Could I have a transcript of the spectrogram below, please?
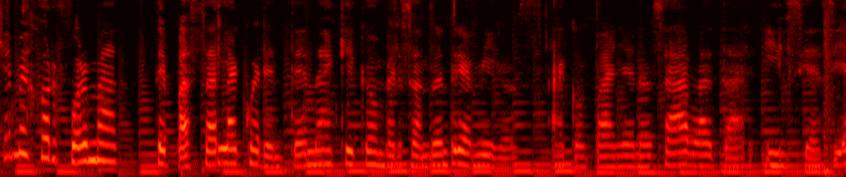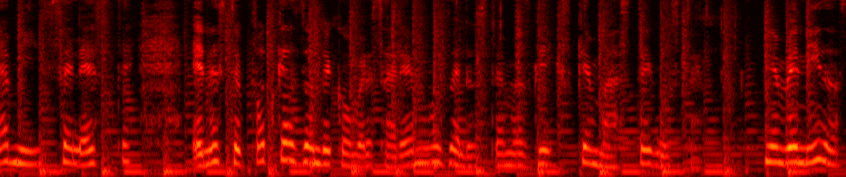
¿Qué mejor forma de pasar la cuarentena que conversando entre amigos? Acompáñanos a Avatar, Ilcias y a mí, Celeste, en este podcast donde conversaremos de los temas geeks que más te gustan. Bienvenidos.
